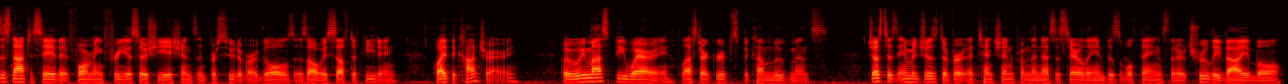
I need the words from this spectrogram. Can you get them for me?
is not to say that forming free associations in pursuit of our goals is always self defeating, quite the contrary. But we must be wary lest our groups become movements. Just as images divert attention from the necessarily invisible things that are truly valuable,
